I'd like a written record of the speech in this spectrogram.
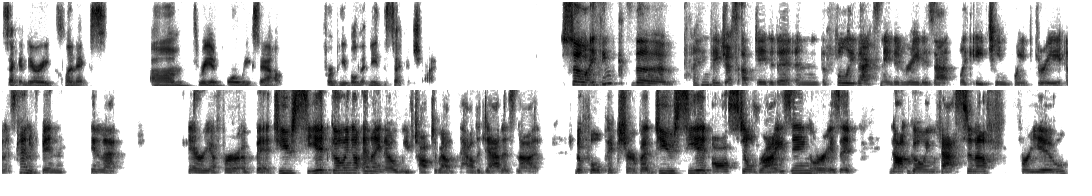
secondary clinics um, three and four weeks out for people that need the second shot. So I think the I think they just updated it and the fully vaccinated rate is at like 18.3 and it's kind of been in that area for a bit. Do you see it going up? And I know we've talked about how the data is not the full picture, but do you see it all still rising or is it not going fast enough for you?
